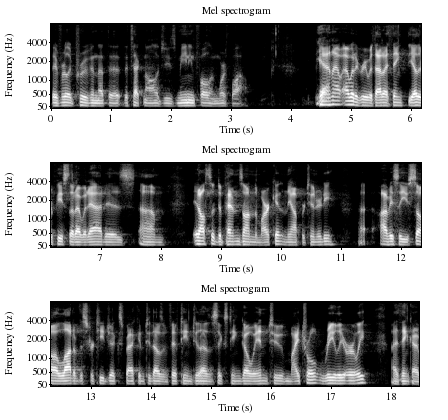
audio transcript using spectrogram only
they've really proven that the, the technology is meaningful and worthwhile. Yeah, and I, I, would agree with that. I think the other piece that I would add is um, it also depends on the market and the opportunity. Uh, obviously, you saw a lot of the strategics back in 2015, 2016 go into mitral really early. I think I,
